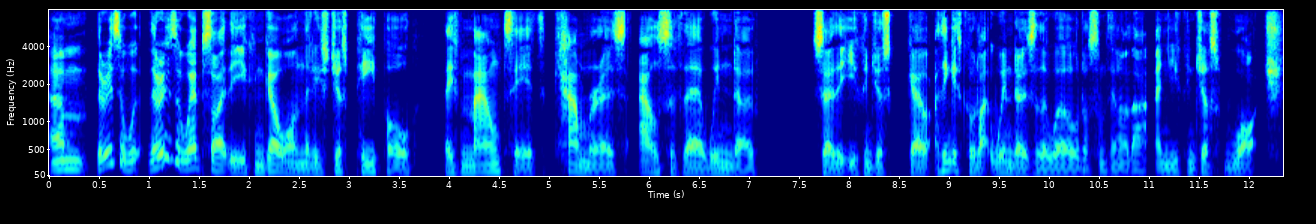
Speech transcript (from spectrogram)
Um. there is a there is a website that you can go on that is just people. They've mounted cameras out of their window so that you can just go. I think it's called like Windows of the World or something like that, and you can just watch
